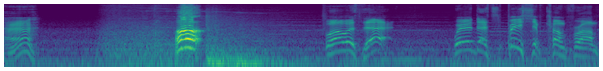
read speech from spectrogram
Huh? Oh! What was that? Where'd that spaceship come from?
